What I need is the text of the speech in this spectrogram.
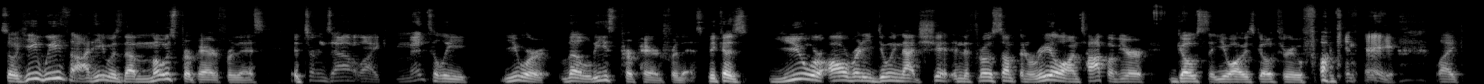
so he we thought he was the most prepared for this. It turns out like mentally you were the least prepared for this because you were already doing that shit and to throw something real on top of your ghost that you always go through fucking hey like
